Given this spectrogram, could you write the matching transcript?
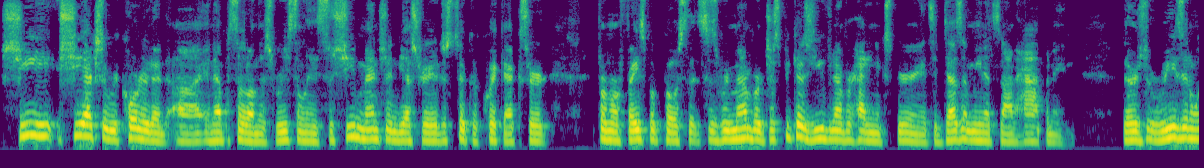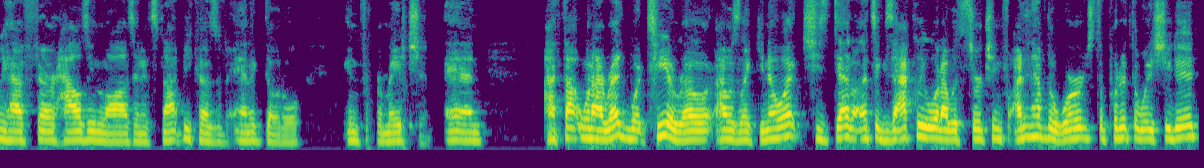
She she actually recorded an uh, an episode on this recently. So she mentioned yesterday. I just took a quick excerpt from her Facebook post that says, "Remember, just because you've never had an experience, it doesn't mean it's not happening." There's a reason we have fair housing laws, and it's not because of anecdotal information. And I thought when I read what Tia wrote, I was like, you know what? She's dead. That's exactly what I was searching for. I didn't have the words to put it the way she did.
